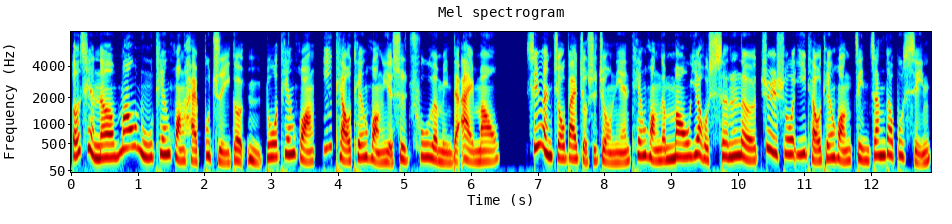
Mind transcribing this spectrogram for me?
而且呢，猫奴天皇还不止一个，宇多天皇、一条天皇也是出了名的爱猫。西元九百九十九年，天皇的猫要生了，据说一条天皇紧张到不行，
